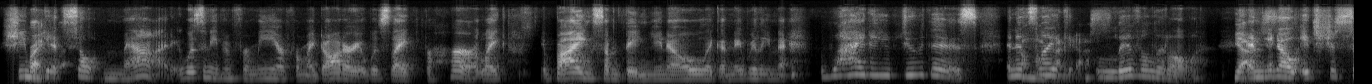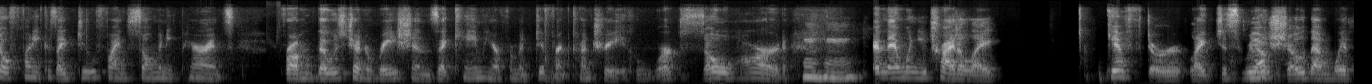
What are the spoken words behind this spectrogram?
she would right. get so mad. It wasn't even for me or for my daughter. It was like for her, like buying something, you know, like a really why do you do this? And oh it's oh like God, yes. live a little. Yeah. And you know, it's just so funny because I do find so many parents from those generations that came here from a different country who work so hard. Mm-hmm. And then when you try to like gift or like just really yep. show them with,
